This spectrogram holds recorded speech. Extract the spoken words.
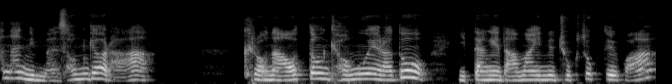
하나님만 섬겨라. 그러나 어떤 경우에라도 이 땅에 남아있는 족속들과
